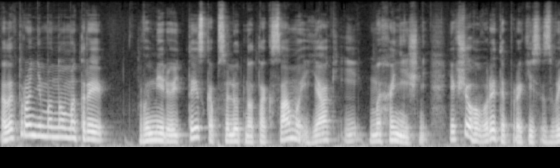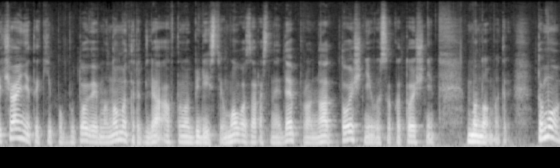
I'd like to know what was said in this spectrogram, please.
електронні манометри. Вимірюють тиск абсолютно так само, як і механічні. Якщо говорити про якісь звичайні такі побутові манометри для автомобілістів, мова зараз не йде про надточні і високоточні манометри. Тому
